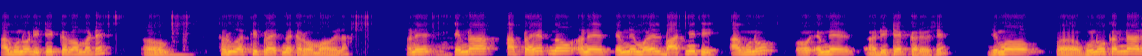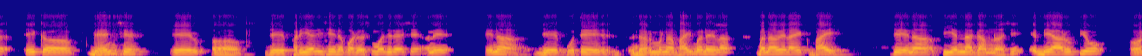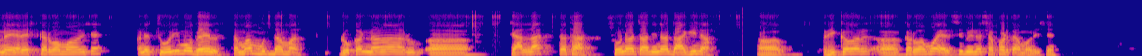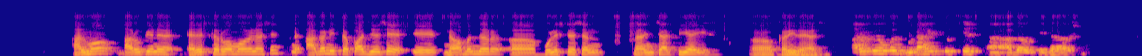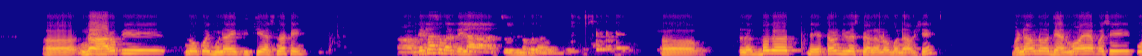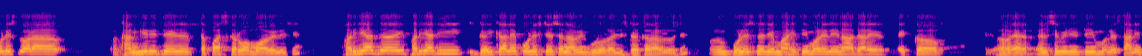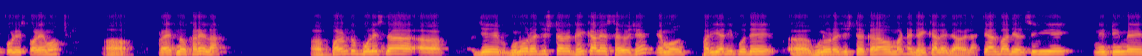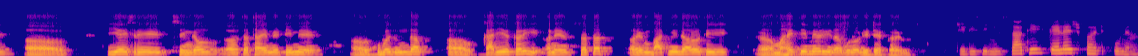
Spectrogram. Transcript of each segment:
આ ગુનો ડિટેક્ટ કરવા માટે શરૂઆતથી પ્રયત્ન કરવામાં આવેલા. અને એમના આ પ્રયત્નો અને એમને મળેલ બાતમીથી આ ગુનો એમને ડિટેક્ટ કર્યો છે. જેમાં ગુનો કરનાર એક બહેન છે. એ જે ફરિયાદી છે, એના પડોશમાં જ રહે છે અને એના જે પોતે ધર્મના ભાઈ બનેલા, બનાવેલા એક ભાઈ જે એના પિયરના ગામના છે, એ બે આરોપીઓને એરેસ્ટ કરવામાં આવે છે અને ચોરીમાં ગયેલ તમામ મુદ્દામાલ રોકડ નાણાં ચાર લાખ તથા સોના ચાંદીના દાગીના રિકવર કરવામાં એલસીબીને સફળતા મળી છે. હાલમાં આરોપીને એરેસ્ટ કરવામાં આવેલા છે અને આગળની તપાસ જે છે એ નવાબંદર પોલીસ સ્ટેશનના ઇન્ચાર્જ પીઆઈ કરી રહ્યા છે. આરોપીઓ કોઈ ગુનાહિત કૃત્ય અગાઉથી ધરાવે છે? ના આરોપીનો કોઈ ગુનાહિત ઇતિહાસ નથી. કેટલા સમય પહેલા ચોરીનો બનાવ લગભગ બે ત્રણ દિવસ પહેલાનો બનાવ છે બનાવનો ધ્યાનમાં આવ્યા પછી પોલીસ દ્વારા ખાનગી રીતે તપાસ કરવામાં આવેલી છે. ફરિયાદ ફરિયાદી ગઈકાલે પોલીસ સ્ટેશન આવીને ગુનો રજિસ્ટર કરાવેલો છે. પોલીસને જે માહિતી મળેલી એના આધારે એક એલસીબીની ટીમ અને સ્થાનિક પોલીસ પણ એમાં પ્રયત્નો કરેલા. પરંતુ પોલીસના જે ગુનો રજિસ્ટર ગઈકાલે જ થયો છે, એમાં ફરિયાદી પોતે ગુનો રજિસ્ટર કરાવવા માટે ગઈકાલે જ આવેલા. ત્યારબાદ એલસીબી ની ટીમે પીઆઈ શ્રી સિંઘવ તથા એમની ટીમે ખૂબ જ ઉમદા કાર્ય કરી અને સતત એમ બાતમીદારોથી માહિતી મેળવીને ગુનો ડિટેક્ટ કરેલો જીડીસી ન્યૂઝ સાથે કૈલેશ ભટ્ટ, ઉના.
